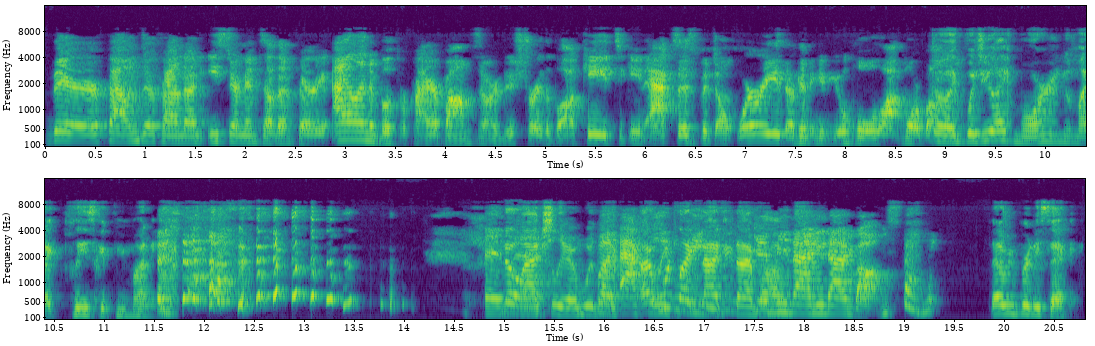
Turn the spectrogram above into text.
Their founds are found on Eastern and Southern Fairy Island and both require bombs in order to destroy the blockade to gain access, but don't worry, they're going to give you a whole lot more bombs. They're like, would you like more? And I'm like, please give me money. And no, then- actually, I would but like. I actually, would like please, 99 Give bombs. me 99 bombs. That'd be pretty sick.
